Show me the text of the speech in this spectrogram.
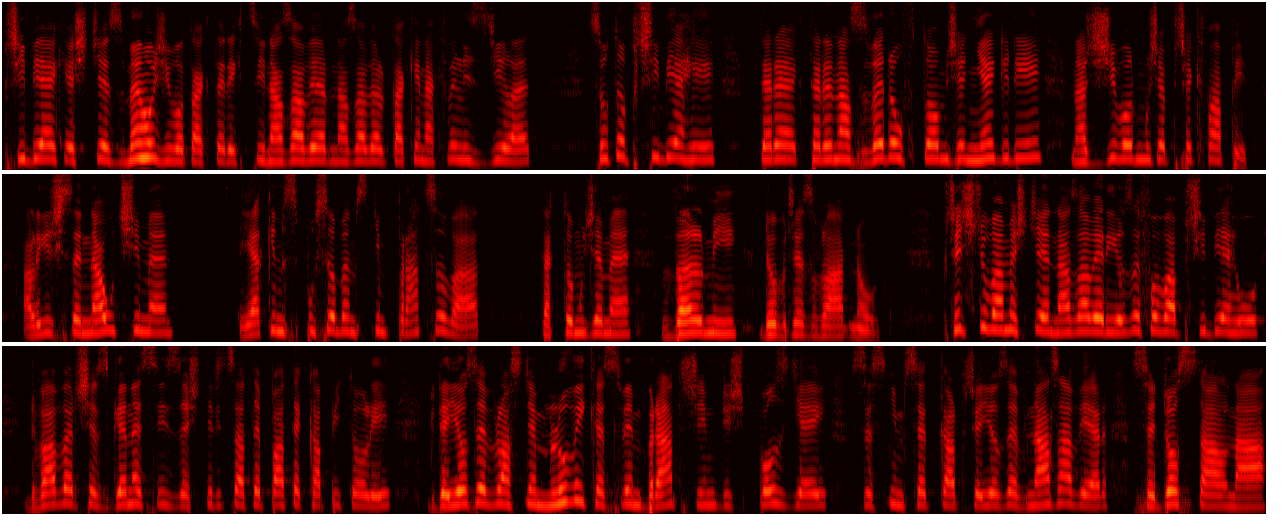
příběh ještě z mého života, který chci na závěr, na závěr taky na chvíli sdílet. Jsou to příběhy, které, které nás vedou v tom, že někdy náš život může překvapit. Ale když se naučíme, jakým způsobem s tím pracovat, tak to můžeme velmi dobře zvládnout. Přečtu vám ještě na závěr Josefova příběhu dva verše z Genesis ze 45. kapitoly, kde Josef vlastně mluví ke svým bratřím, když později se s ním setkal, protože Josef na závěr se dostal na,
